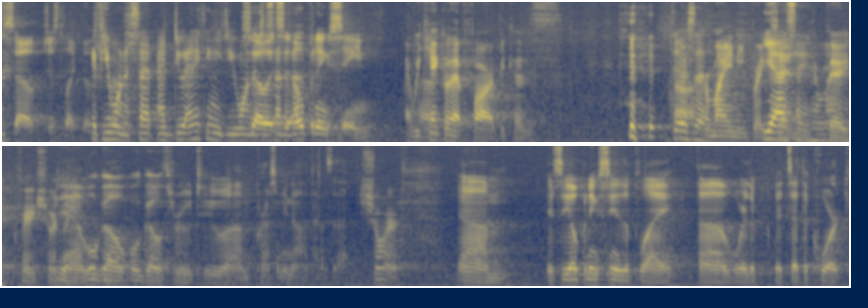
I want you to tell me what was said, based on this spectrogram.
so just like those. If you want to first. set, uh, do anything, do you want So to it's set it an up? opening scene. And we can't go that far because There's uh, a Hermione breaks Yeah, I in say Hermione. very, very shortly. Yeah, we'll go. We'll go through to um, press me not. How's that? Sure. Um, it's the opening scene of the play uh, where the, it's at the court,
